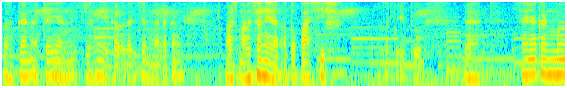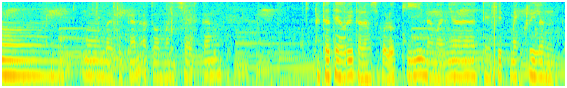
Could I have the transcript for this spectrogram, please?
bahkan ada yang istilahnya ya kalau tadi saya mengatakan males-malesan ya atau pasif seperti itu. Nah saya akan membagikan atau men-sharekan ada teori dalam psikologi namanya David McClellan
